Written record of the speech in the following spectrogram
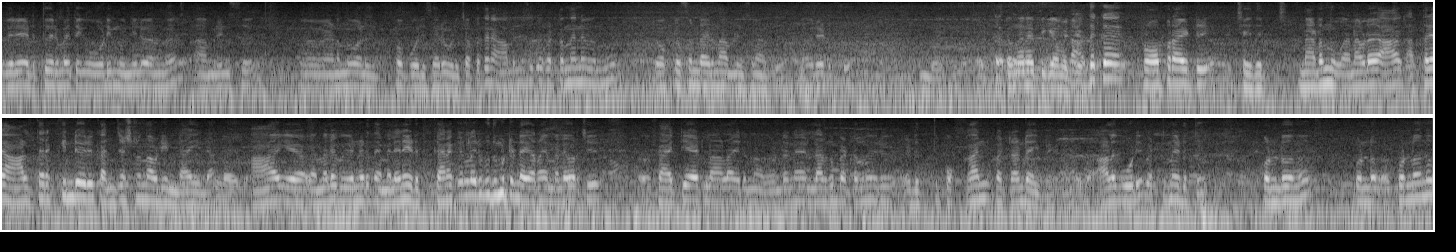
ഇവർ എടുത്തു വരുമ്പോഴത്തേക്ക് ഓടി മുന്നിൽ വന്ന് ആംബുലൻസ് വേണമെന്ന് പറഞ്ഞു ഇപ്പോൾ പോലീസുകാർ വിളിച്ചു. അപ്പോൾ തന്നെ ആംബുലൻസ് ഒക്കെ പെട്ടെന്ന് തന്നെ വന്നു ഡോക്ടേഴ്സ് ഉണ്ടായിരുന്ന ആംബുലൻസിനകത്ത് അവരെടുത്ത് പെട്ടെന്ന് തന്നെ എത്തിക്കാൻ പറ്റും. അതൊക്കെ പ്രോപ്പറായിട്ട് ചെയ്ത് നടന്നു. കാരണം അവിടെ ആ അത്ര ആൾത്തിരക്കിന്റെ ഒരു കഞ്ചഷൻ ഒന്നും അവിടെ ഉണ്ടായില്ല. ആ എം എൽ എ വീണ്ടെടുത്ത് എം എൽ എനെ എടുക്കാനൊക്കെ ഉള്ള ഒരു ബുദ്ധിമുട്ടുണ്ടായി. കാരണം എം എൽ എ കുറച്ച് ഫാറ്റി ആയിട്ടുള്ള ആളായിരുന്നു. അതുകൊണ്ട് തന്നെ എല്ലാവർക്കും പെട്ടെന്ന് ഒരു എടുത്ത് പൊക്കാൻ പറ്റാണ്ടായിപ്പോയി ആൾ കൂടി പെട്ടെന്ന് എടുത്ത് കൊണ്ടുവന്ന് കൊണ്ടു കൊണ്ടുവന്ന്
